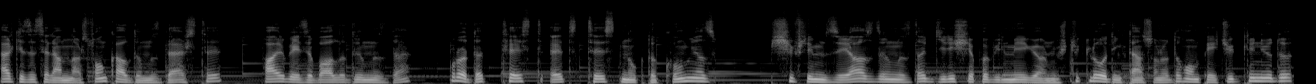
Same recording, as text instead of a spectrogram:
Herkese selamlar. Son kaldığımız derste Firebase'e bağladığımızda burada test@test.com yazıp şifremizi yazdığımızda giriş yapabilmeyi görmüştük. Loading'den sonra da homepage yükleniyordu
